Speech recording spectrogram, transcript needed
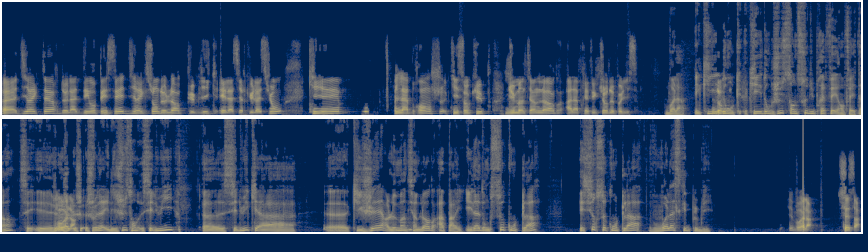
Euh, directeur de la DOPC, Direction de l'ordre public et la circulation, qui est la branche qui s'occupe du maintien de l'ordre à la préfecture de police. Voilà, et qui, est donc, qui est donc juste en dessous du préfet en fait. Hein. C'est, je, veux dire, il est juste, c'est lui, euh, c'est lui qui a, euh, qui gère le maintien de l'ordre à Paris. Il a donc ce compte-là, et sur ce compte-là, voilà ce qu'il publie. Voilà, c'est ça.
